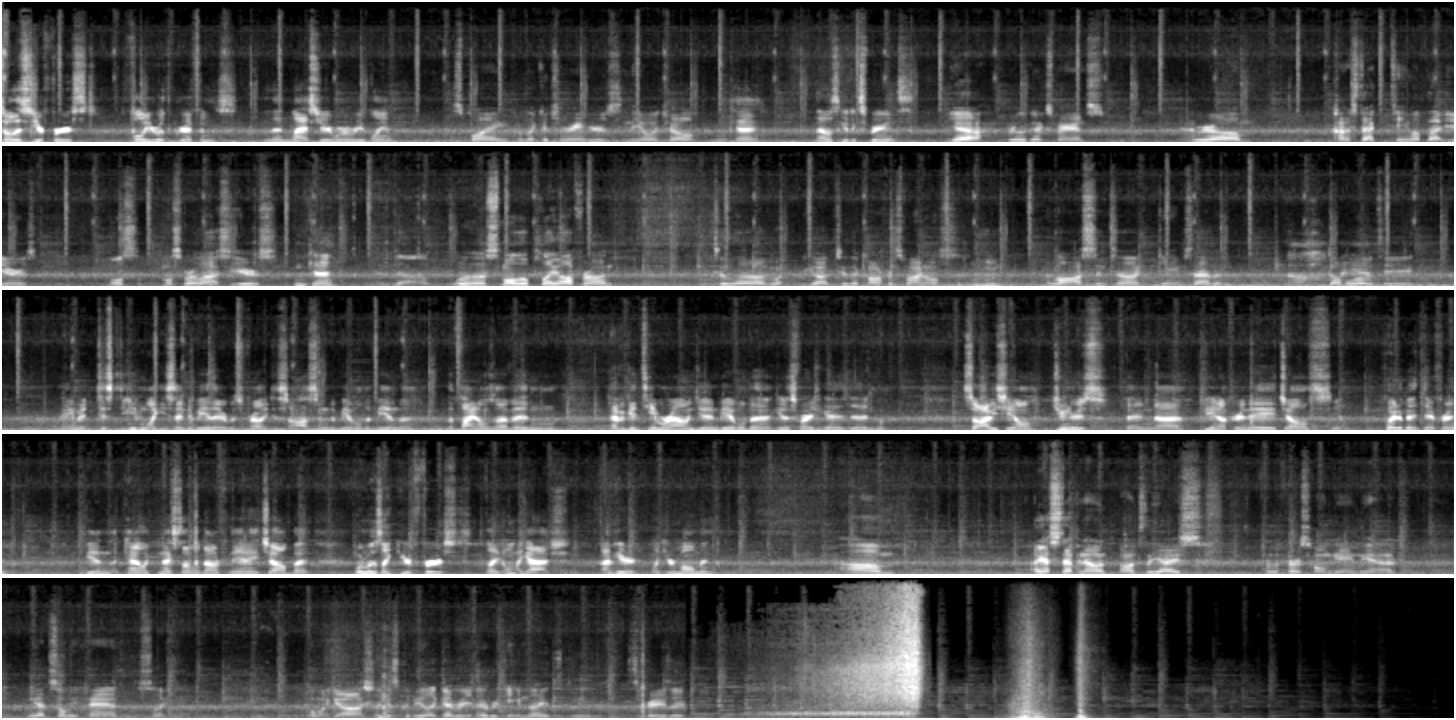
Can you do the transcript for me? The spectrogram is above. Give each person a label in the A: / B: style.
A: So this is your first full year with the Griffins, and then last year where were you playing?
B: Was playing for the Kitchener Rangers in the OHL.
A: Okay, that was a good experience.
B: Yeah, really good experience. We were um, kind of stacked the team up that year, most most of our last years,
A: Okay,
B: and uh, with a small little playoff run to the we got to the conference finals
A: mm-hmm.
B: Lost into Game Seven,
A: oh,
B: double
A: man.
B: OT.
A: Dang, but just even like you said, to be there was probably just awesome to be able to be in the, the finals of it and have a good team around you and be able to get as far as you guys did. So obviously, you know, juniors and uh, being up here in the AHL is, you know, quite a bit different. Being kind of like next level down from the NHL. But when was like your first, like, oh my gosh, I'm here, like your moment?
B: Um, I guess stepping out onto the ice for the first home game we had, we had so many fans, and just like, oh my gosh, like this could be like every every game night. I mean, it's crazy.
